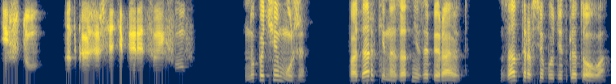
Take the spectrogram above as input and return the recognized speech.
И что, откажешься теперь от своих слов? Ну почему же? Подарки назад не забирают. Завтра все будет готово.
